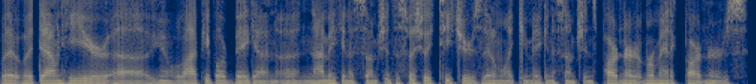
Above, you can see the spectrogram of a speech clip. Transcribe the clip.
But, but down here, uh, you know, a lot of people are big on uh, not making assumptions, especially teachers. They don't like you making assumptions. Partner, romantic partners,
